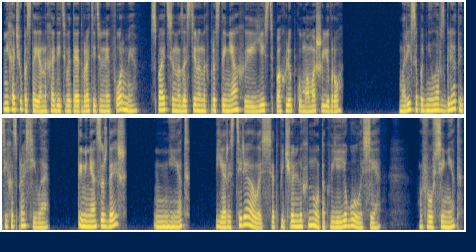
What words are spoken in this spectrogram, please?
Не хочу постоянно ходить в этой отвратительной форме, спать на застиранных простынях и есть похлебку мамаши Левро. Мариса подняла взгляд и тихо спросила. «Ты меня осуждаешь?» «Нет». Я растерялась от печальных ноток в ее голосе. «Вовсе нет».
